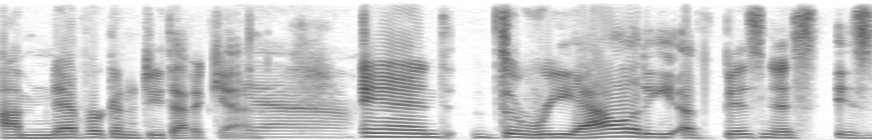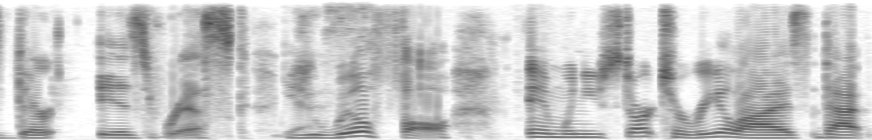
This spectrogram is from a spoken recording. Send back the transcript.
I'm never going to do that again. Yeah. And the reality of business is there is risk. Yes. You will fall. And when you start to realize that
